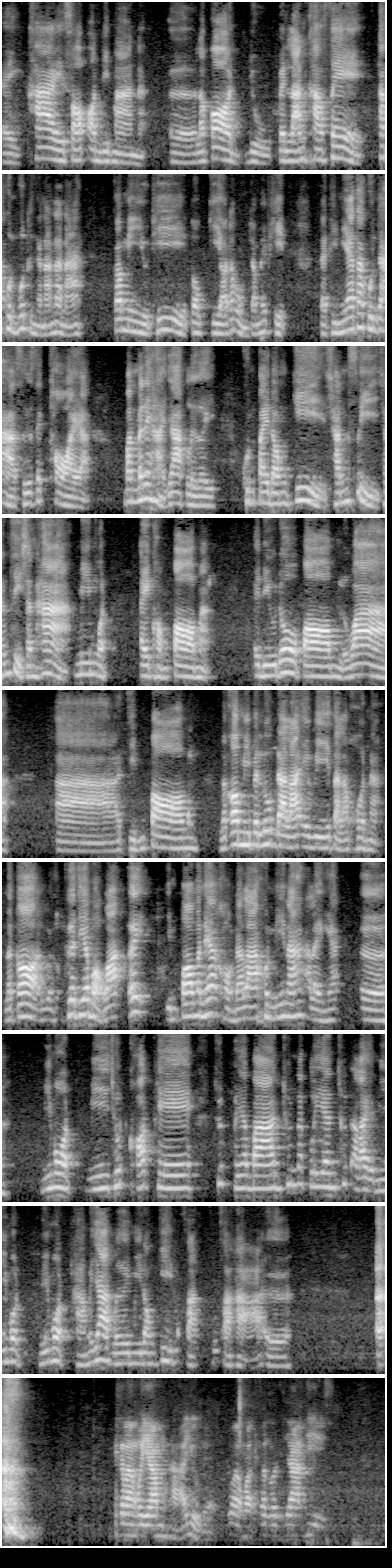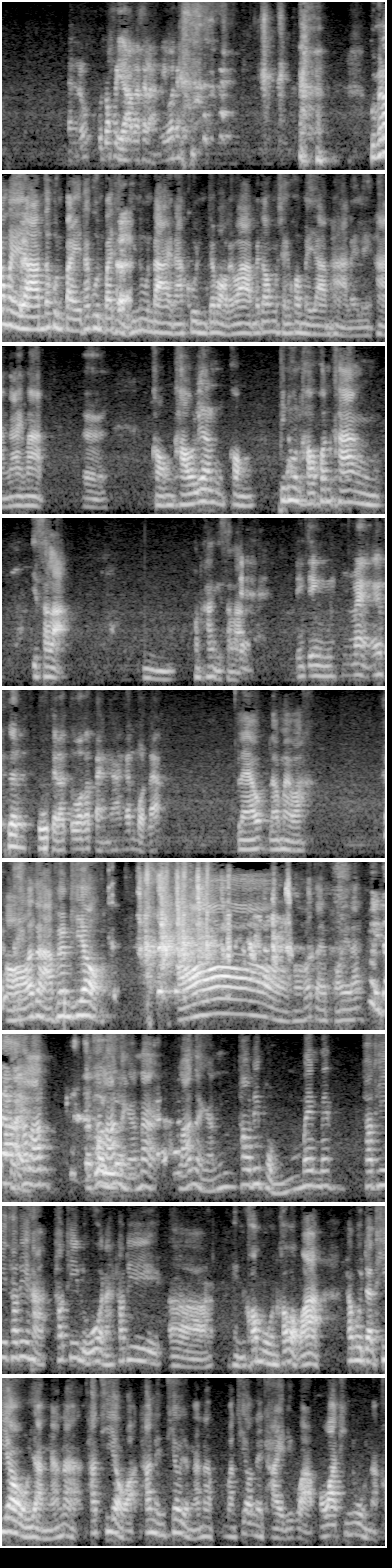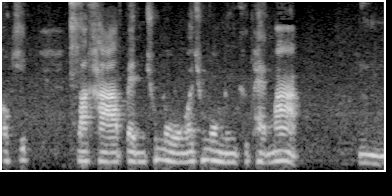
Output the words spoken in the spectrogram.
ไอค่าย Soft On Demand อะ เออ แล้วก็อยู่เป็นร้านคาเฟ่ถ้าคุณพูดถึงอันนั้นอะนะ ก็มีอยู่ที่โตเกียวถ้าผมจำไม่ผิด แต่ทีเนี้ยถ้าคุณจะหาซื้อ sex toy อะมันไม่ได้หายากเลย คุณไปดองกี้ชั้นสี่ชั้นสี่ชั้นห้ามีหมดไอของปลอมอะไอดิวโดปลอมหรือว่าอ่าจิ๋มปลอม แล้วก็มีเป็นรูปดาราเอวีแต่ละคนอะ แล้วก็เพื่อที่จะบอกว่า เอ้ยจิ๋มปลอมอันเนี้ยของดาราคนนี้นะ อะไรเงี้ยเออมีหมดมีชุดคอสเพย์ ชุดพยาบาลชุดนักเรียนชุดอะไรมีหมด มีหมดหาไม่ยากเลย มีดองกี้ทุกสาทุกสาขา เออกำลังพยายามหาอยู่เนี่ยว่าว่าว่าย่านที่แต่แล้วกูต้องพยายามอะไรขนาดนี้วะเนี่ยคุณไม่ต้องพยายามถ้าคุณไป ถ้าคุณไปถึงที่นู่นได้นะคุณจะบอกเลยว่าไม่ต้องใช้ความพยายามหาอะไรเลยหาง่ายมาก เออ ของเขาเรื่องของที่นู่นเขาค่อนข้างอิสระ อืม ค่อนข้างอิสระ จริง ๆ แม่งไอ้เพื่อนกูแต่ละตัวก็แต่งงานกันหมดแล้ว แล้วแล้วไงวะ อ๋อจะหาเพื่อนเที่ยว อ๋อพอเข้าใจพอยแล้วไม่ได้แต่ถ้าร้านแต่ถ้าร้านอย่างนั้นน่ะ ร้านอย่างนั้น เท่าที่ผมไม่ไม่เท่าที่เท่าที่หาเท่าที่รู้อะนะเท่าที่เอ่อเห็นข้อมูลเขาบอกว่า ถ้าคุณจะเที่ยวอย่างนั้นน่ะ ถ้าเที่ยวอะ ถ้าเน้นเที่ยวอย่างนั้นน่ะมาเที่ยวในไทยดีกว่า เพราะว่าที่นู่นน่ะเขาคิดราคาเป็นชั่วโมงและชั่วโมงหนึ่งคือแพงมาก อืม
